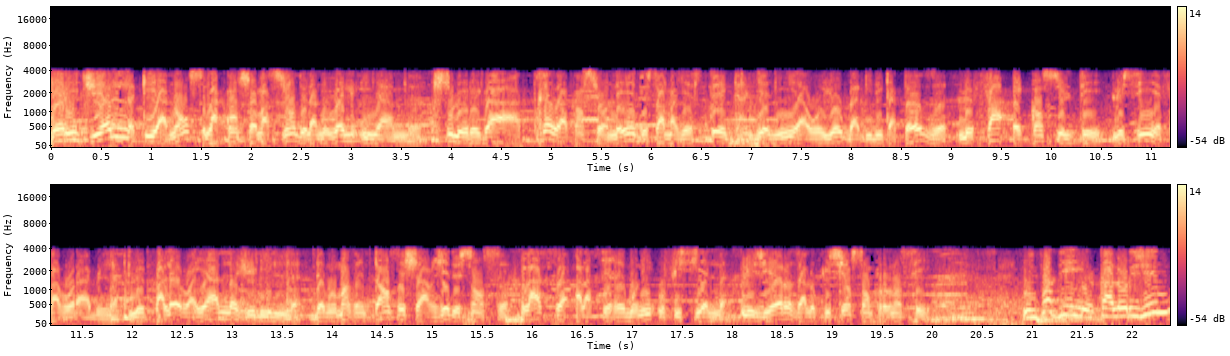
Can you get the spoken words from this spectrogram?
Des rituels qui annoncent la consommation de la nouvelle Inyam. Sous le regard très attentionné de Sa Majesté Gandieni Aoyo Bagidi XIV, le Fa est consulté. Le signe est favorable. Le palais royal jubile. Des moments intenses chargés de sens. Place à la cérémonie officielle. Plusieurs allocutions sont prononcées. Il faut dire qu'à l'origine,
